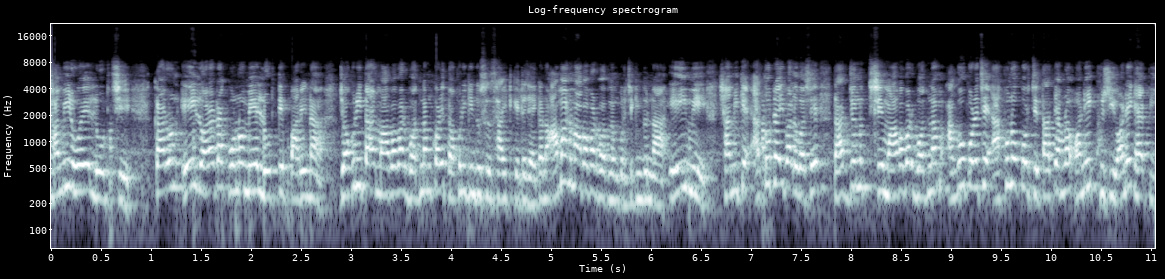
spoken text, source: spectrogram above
স্বামীর হয়ে লড়ছে। কারণ এই লড়াটা কোনো মেয়ে লড়তে পারে না। যখনই তার মা বাবার বদনাম করে, তখনই কিন্তু সে সাইড কেটে যায়। কারণ আমার মা বাবার বদনাম করছে, কিন্তু না, এই মেয়ে স্বামীকে এতটাই ভালোবাসে, তার জন্য সে মা বাবার বদনাম আগেও করেছে এখনও করছে, তাতে আমরা অনেক খুশি, অনেক হ্যাপি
